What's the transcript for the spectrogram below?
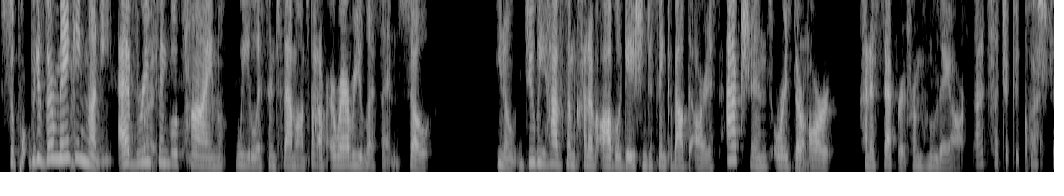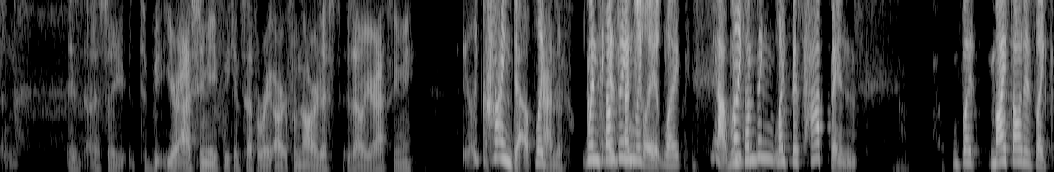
support because they're making money every Right. single time we listen to them on Spotify or wherever you listen. So, you know, do we have some kind of obligation to think about the artist's actions or is their Mm. art kind of separate from who they are? That's such a good question. Is uh, so you, to be you're asking me if we can separate art from the artist? Is that what you're asking me? Like kind of. Like kind of. when something like essentially like yeah, when like- something like this happens. But my thought is like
